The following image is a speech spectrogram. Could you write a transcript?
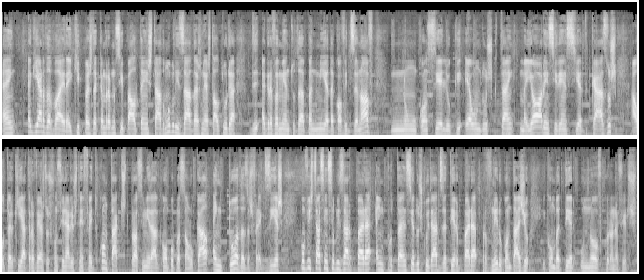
Em Aguiar da Beira, equipas da Câmara Municipal têm estado mobilizadas nesta altura de agravamento da pandemia da Covid-19, num conselho que é um dos que tem maior incidência de casos. A autarquia, através dos funcionários, tem feito contactos de proximidade com a população local em todas as freguesias, com vista a sensibilizar para a importância dos cuidados a ter para prevenir o contágio e combater o novo coronavírus.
